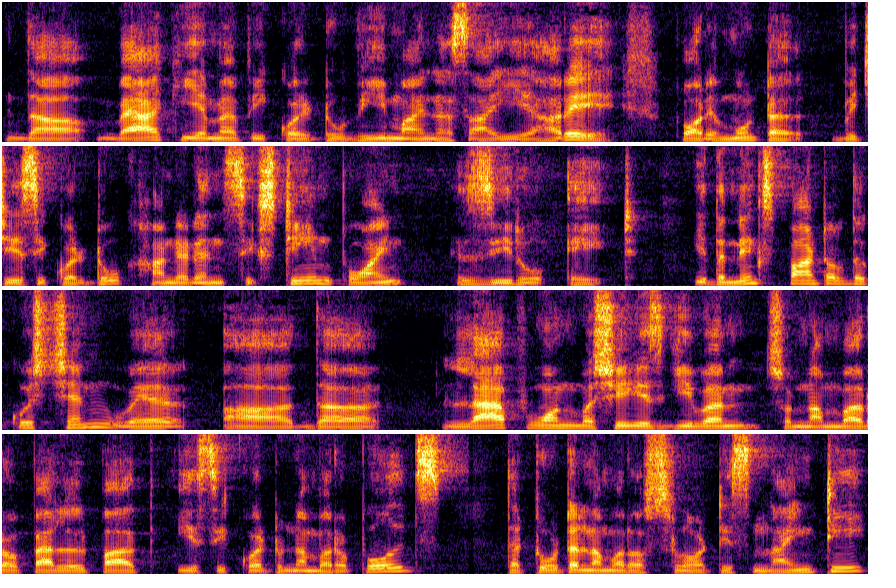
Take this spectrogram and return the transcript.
the back EMF equal to V minus IARA for a motor, which is equal to 116.08. In the next part of the question, where uh, the lap wound machine is given so number of parallel path is equal to number of poles. The total number of slot is 90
